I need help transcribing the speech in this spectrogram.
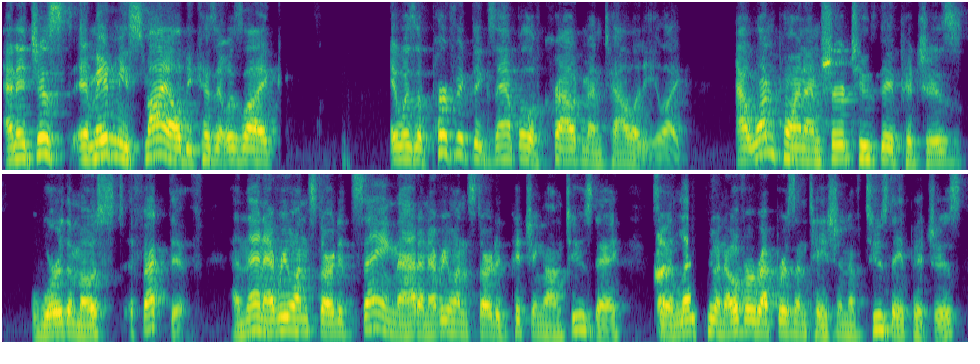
And it just it made me smile because it was like it was a perfect example of crowd mentality. Like at one point, I'm sure Tuesday pitches were the most effective. And then everyone started saying that, and everyone started pitching on Tuesday. So right. it led to an overrepresentation of Tuesday pitches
